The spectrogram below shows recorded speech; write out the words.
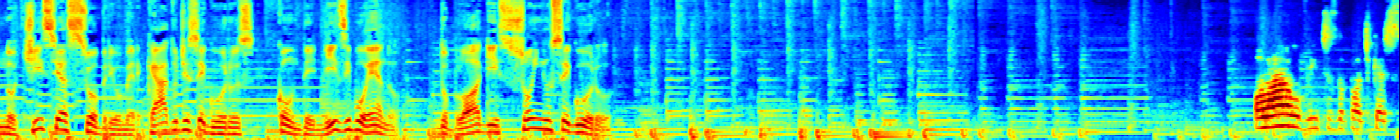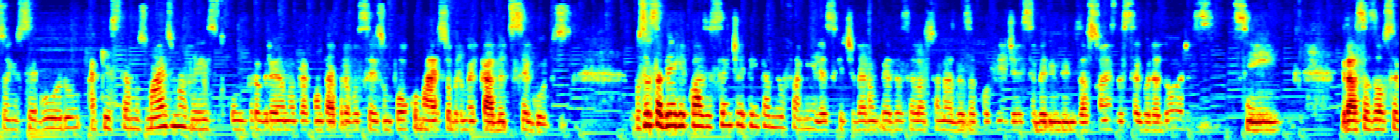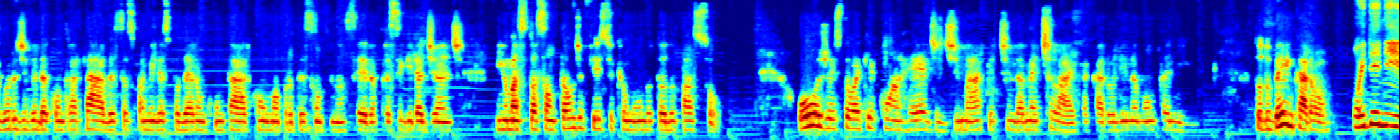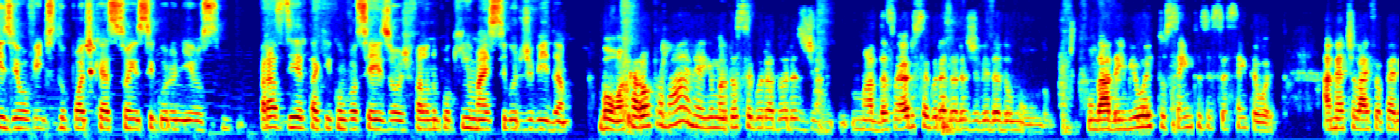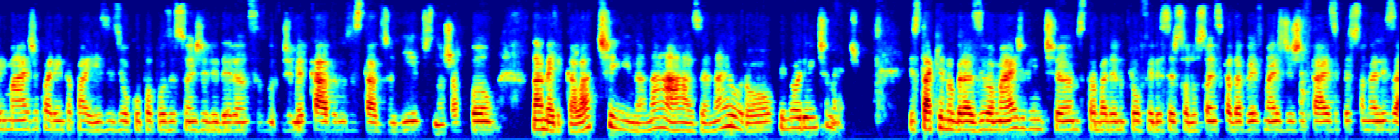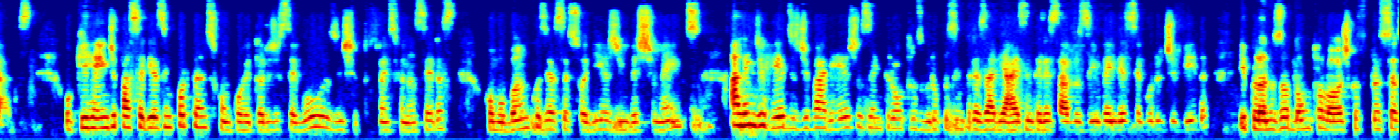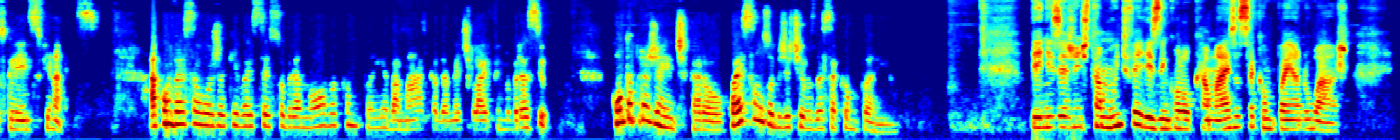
Notícias sobre o mercado de seguros com Denise Bueno, do blog Sonho Seguro. Olá, ouvintes do podcast Sonho Seguro. Aqui estamos mais uma vez com um programa para contar para vocês um pouco mais sobre o mercado de seguros. Você sabia que quase 180 mil famílias que tiveram perdas relacionadas à Covid receberam indenizações das seguradoras? Sim. Graças ao seguro de vida contratado, essas famílias puderam contar com uma proteção financeira para seguir adiante em uma situação tão difícil que o mundo todo passou. Hoje eu estou aqui com a head de marketing da MetLife, a Carolina Montanini. Tudo bem, Carol? Oi, Denise, ouvintes do podcast Sonho Seguro News. Prazer estar aqui com vocês hoje, falando um pouquinho mais de seguro de vida. Bom, a Carol trabalha em uma das seguradoras de uma das maiores seguradoras de vida do mundo, fundada em 1868. A MetLife opera em mais de 40 países e ocupa posições de liderança de mercado nos Estados Unidos, no Japão, na América Latina, na Ásia, na Europa e no Oriente Médio. Está aqui no Brasil há mais de 20 anos, trabalhando para oferecer soluções cada vez mais digitais e personalizadas, o que rende parcerias importantes com corretores de seguros, instituições financeiras, como bancos e assessorias de investimentos, além de redes de varejos, entre outros grupos empresariais interessados em vender seguro de vida e planos odontológicos para os seus clientes finais. A conversa hoje aqui vai ser sobre a nova campanha da marca da MetLife no Brasil. Conta pra gente, Carol, quais são os objetivos dessa campanha? Denise, a gente está muito feliz em colocar mais essa campanha no ar.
